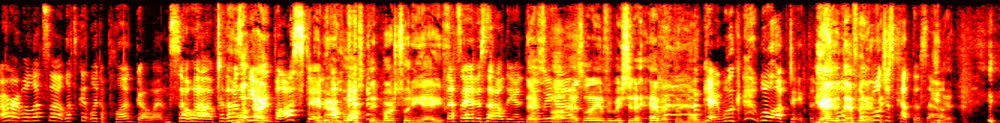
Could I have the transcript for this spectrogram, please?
All right, well let's uh let's get like a plug going. So uh for those Well, of you I- in Boston, if you're in Boston, March 28th, that's it. Is that all the info that's we uh, have? that's all the information I have at the moment. Okay, we'll we'll update this. Yeah, We'll- definitely. we'll just cut this out. Yeah.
